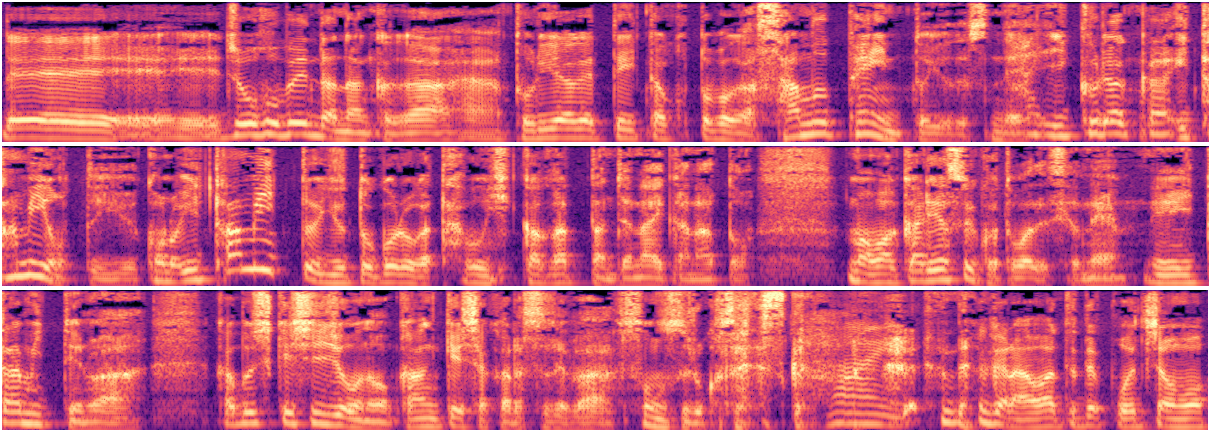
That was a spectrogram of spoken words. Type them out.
で、情報ベンダーなんかが取り上げていた言葉がサムペインというですね、はい、いくらか痛みをという、この痛みというところが多分引っかかったんじゃないかなと。まあ、わかりやすい言葉ですよね。え痛みっていうのは、株式市場の関係者からすれば損することですから。はい。だから慌ててポジションを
